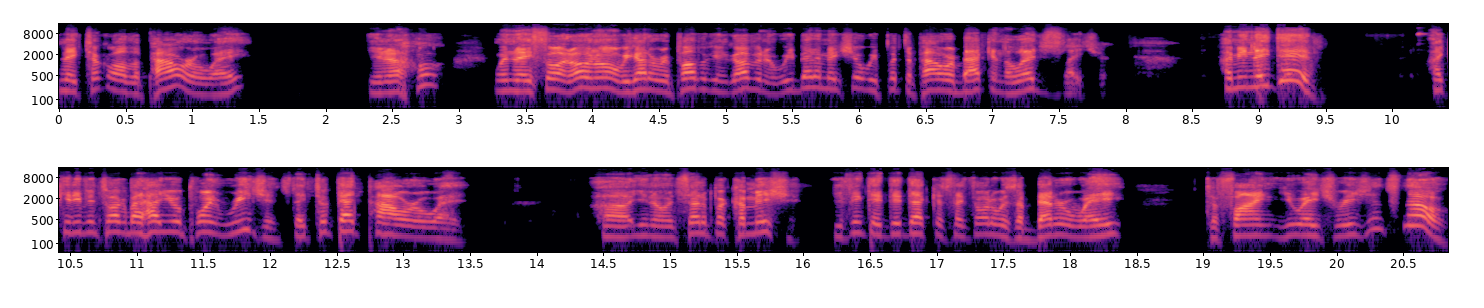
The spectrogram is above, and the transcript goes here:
and they took all the power away. You know, when they thought, oh no, we got a Republican governor, we better make sure we put the power back in the legislature. I mean, they did. I could even talk about how you appoint regents. They took that power away, uh, you know, and set up a commission. You think they did that because they thought it was a better way to find UH regents? No.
